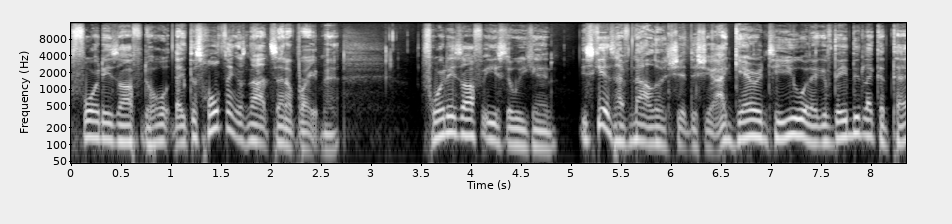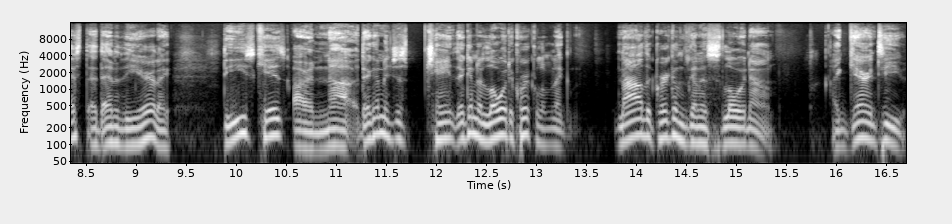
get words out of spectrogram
four days off. The whole like this whole thing is not set up right, man. Four days off for Easter weekend. These kids have not learned shit this year. I guarantee you. Like if they did like a test at the end of the year, like these kids are not. They're gonna just change. They're gonna lower the curriculum. Like now the curriculum's gonna slow it down. I guarantee you.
